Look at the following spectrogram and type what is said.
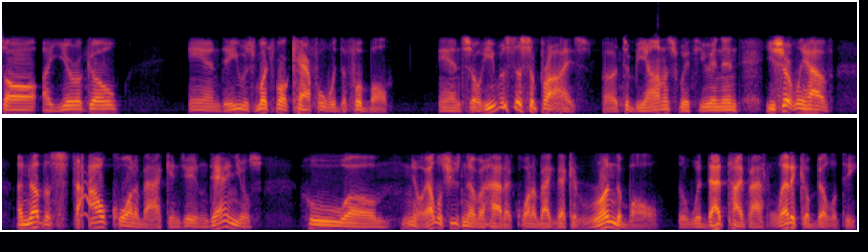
saw a year ago and he was much more careful with the football. And so he was the surprise, uh, to be honest with you. And then you certainly have another style quarterback in Jayden Daniels, who um, you know LSU's never had a quarterback that could run the ball with that type of athletic ability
